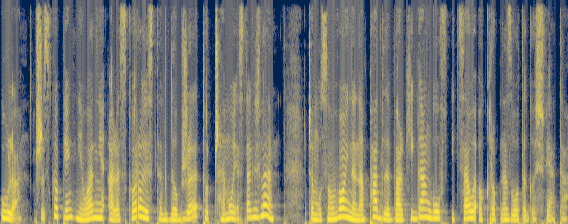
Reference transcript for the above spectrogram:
Ula, wszystko pięknie, ładnie, ale skoro jest tak dobrze, to czemu jest tak źle? Czemu są wojny, napady, walki gangów i całe okropne złotego świata?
